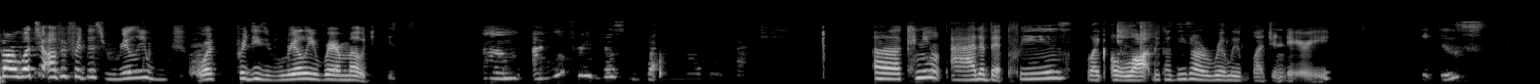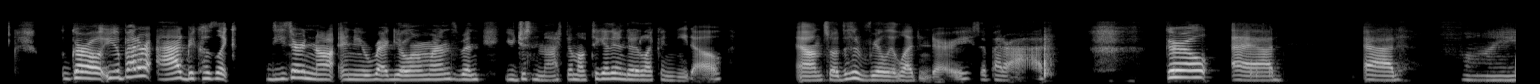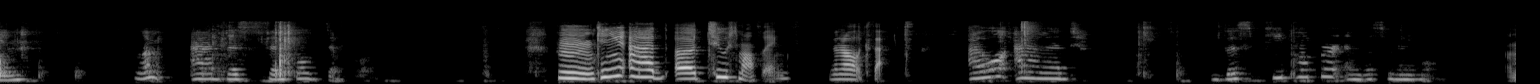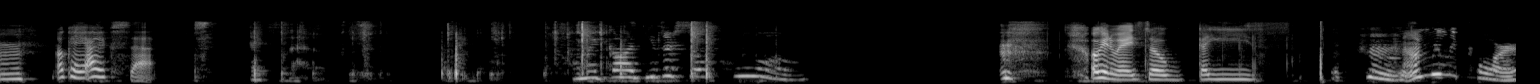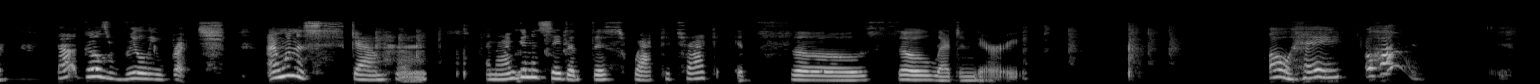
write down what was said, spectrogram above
Girl, what's your offer for this really, or for these really rare emojis? Um, I will trade this wet marble. Uh, can you add a bit, please? Like a lot, because these are really legendary. These. Girl, you better add because like these are not any regular ones, but you just mash them up together and they're like a neato. And so this is really legendary, so better add. Girl, add. Add. Fine. Let me add this simple dimple. Hmm, can you add uh two small things? Then I'll accept. I will add this pea popper and this mini bowl. Mm, okay, I accept. Except. Oh my god, these are so cool. okay, anyway, so guys, Hmm, I'm really poor. That girl's really rich. I want to scam her. And I'm going to say that this wacky track, it's so, so legendary. Oh, hey. oh hi.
